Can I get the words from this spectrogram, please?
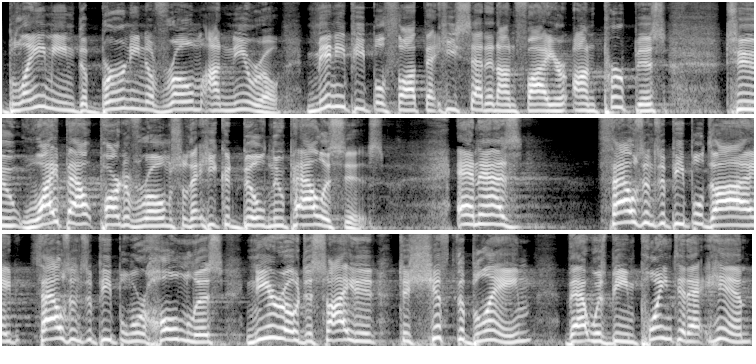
blaming the burning of Rome on Nero. Many people thought that he set it on fire on purpose to wipe out part of Rome so that he could build new palaces. And as thousands of people died, thousands of people were homeless, Nero decided to shift the blame that was being pointed at him,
